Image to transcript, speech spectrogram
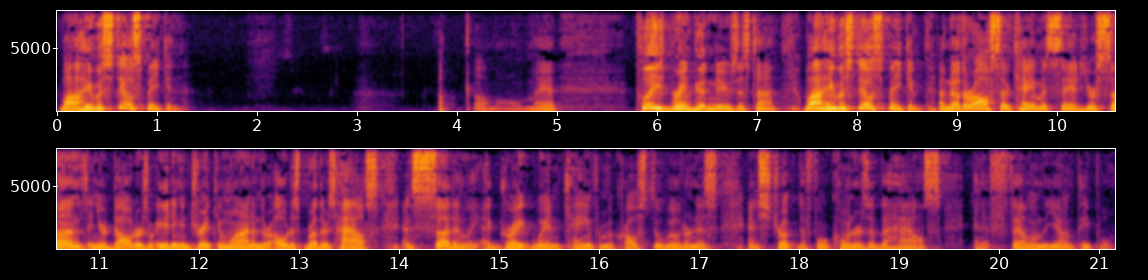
While he was still speaking, Come on, man. Please bring good news this time. While he was still speaking, another also came and said, Your sons and your daughters were eating and drinking wine in their oldest brother's house. And suddenly a great wind came from across the wilderness and struck the four corners of the house, and it fell on the young people,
